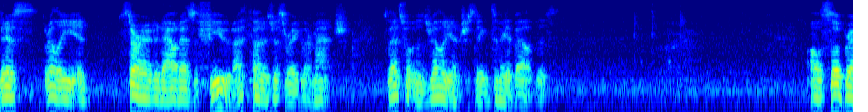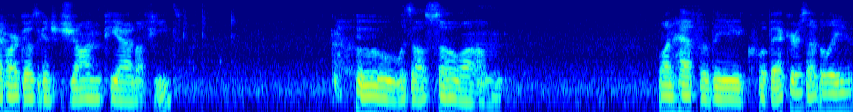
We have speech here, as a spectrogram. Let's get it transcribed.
that it was really, it started it out as a feud. I thought it was just a regular match. So that's what was really interesting to me about this. Also, Bret Hart goes against Jean Pierre Lafitte, who was also um, one half of the Quebecers, I believe.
